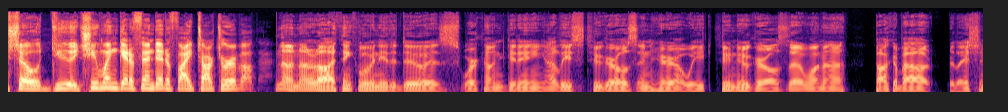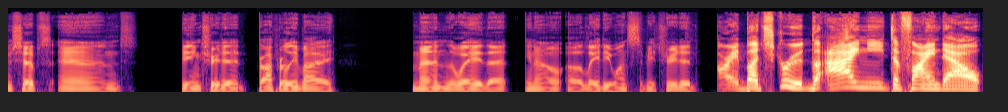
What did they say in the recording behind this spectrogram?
so do you, she wouldn't get offended if I talk to her about that? No, not at all. I think what we need to do is work on getting at least two girls in here a week, two new girls that want to talk about relationships and being treated properly by men the way that, you know, a lady wants to be treated. All right, but screw the I need to find out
